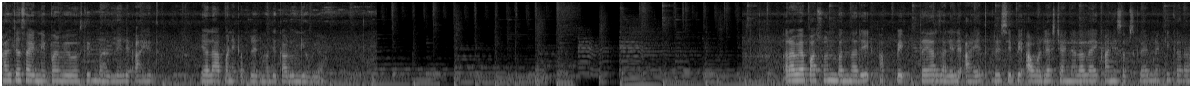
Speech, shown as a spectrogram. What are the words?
खालच्या साईडने पण व्यवस्थित भाजलेले आहेत. याला आपण एका प्लेटमध्ये काढून घेऊया. रव्यापासून बनणारे आप्पे तयार झालेले आहेत. रेसिपी आवडल्यास चॅनलला लाईक आणि सबस्क्राईब नक्की करा.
